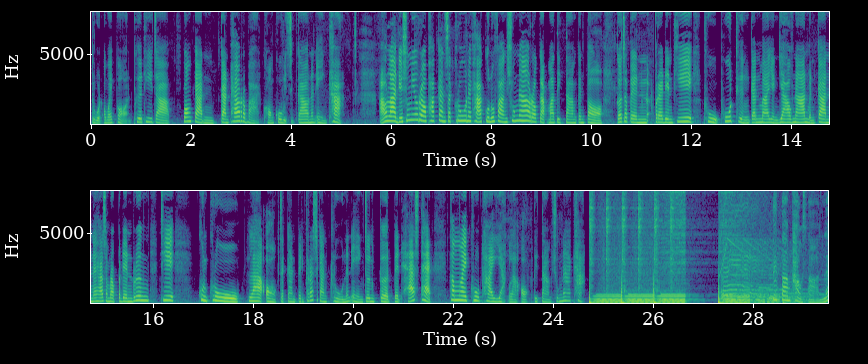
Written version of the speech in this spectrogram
ตรวจเอาไว้ก่อน เพื่อที่จะป้องกันการแพร่ระบาดของโควิด -19 นั่นเองค่ะ เอาล่ะ เดี๋ยวช่วงนี้เราพักกันสักครู่นะคะ คุณผู้ฟังช่วงหน้าเรากลับมาติดตามกันต่อ ก็จะเป็นประเด็นที่ถูกพูดถึงกันมาอย่างยาวนานเหมือนกันนะคะสำหรับประเด็นเรื่องที่คุณครูลาออกจากการเป็นข้าราชการครูนั่นเอง จนเกิดเป็นแฮชแท็กทำไมครูไทยอยากลาออกติดตามช่วงหน้าค่ะ ติดตามข่าวสารและ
